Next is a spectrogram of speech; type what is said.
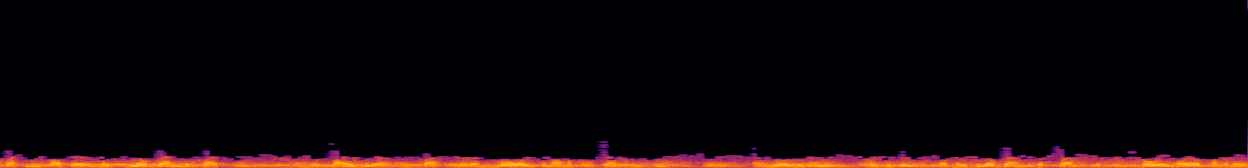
cracking process makes Rio Grande crack a livelier, faster, and more economical gasoline. And your repeat purchases have made Rio Grande the fastest growing oil company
